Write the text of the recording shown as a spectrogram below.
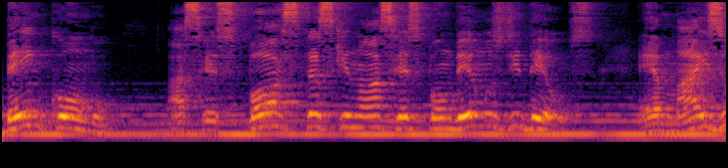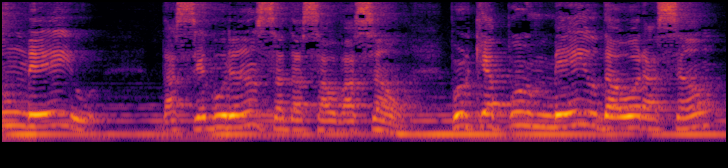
bem como as respostas que nós respondemos de Deus, é mais um meio da segurança da salvação, porque é por meio da oração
